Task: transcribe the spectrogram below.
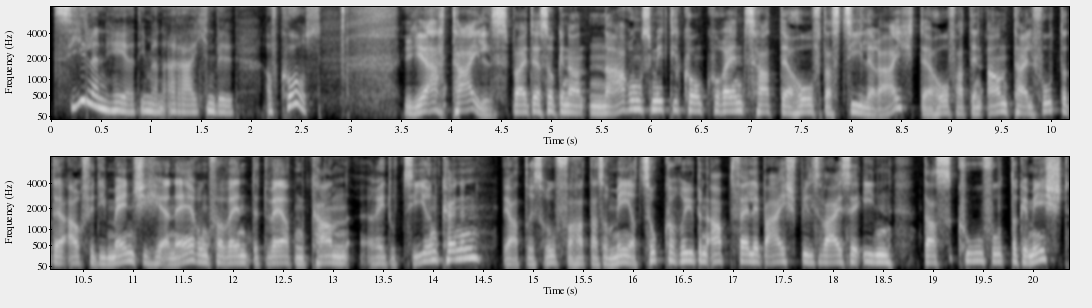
Zielen her, die man erreichen will, auf Kurs? Ja, teils. Bei der sogenannten Nahrungsmittelkonkurrenz hat der Hof das Ziel erreicht. Der Hof hat den Anteil Futter, der auch für die menschliche Ernährung verwendet werden kann, reduzieren können. Beatrice Ruffer hat also mehr Zuckerrübenabfälle beispielsweise in das Kuhfutter gemischt.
